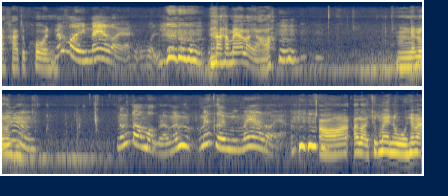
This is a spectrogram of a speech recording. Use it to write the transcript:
นะคะ ทุกคน ไม่เคยแม่อร่อยอะทุกคน ไม่อร่อยเหรออืมไม่รู้อืมน้องตองบอกแล้วไม่ไม่เคยมีไม่อร่อยอะอ๋อ อร่อยทุกเมนูใช่ไหม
